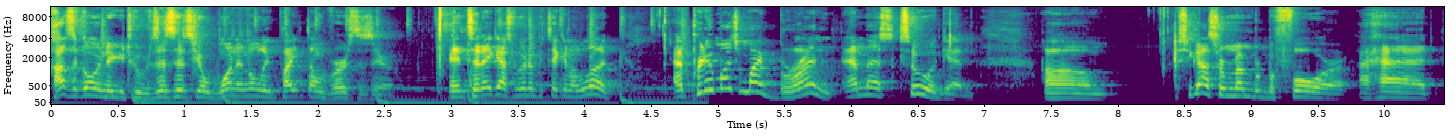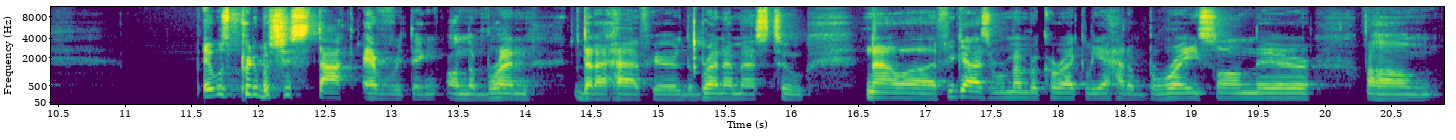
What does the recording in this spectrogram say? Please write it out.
How's it going, there, YouTubers? This is your one and only Python Versus here. And today, guys, we're gonna be taking a look at pretty much my Bren MS2 again. Um, so you guys remember before, I had, it was pretty much just stock everything on the Bren that I have here, the Bren MS2. Now, uh, if you guys remember correctly, I had a brace on there. Um,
